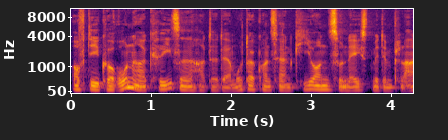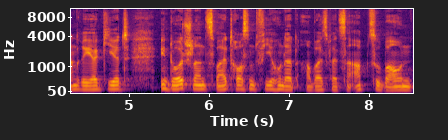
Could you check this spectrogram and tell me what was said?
Auf die Corona-Krise hatte der Mutterkonzern Kion zunächst mit dem Plan reagiert, in Deutschland 2400 Arbeitsplätze abzubauen,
